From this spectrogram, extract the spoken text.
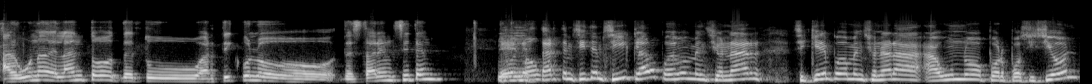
¿Algún adelanto de tu artículo de Startem Sitem? El Startem Sitem, sí, claro, podemos mencionar, si quieren puedo mencionar a, uno por posición.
